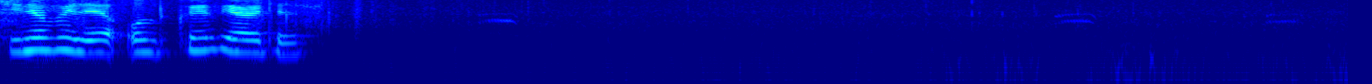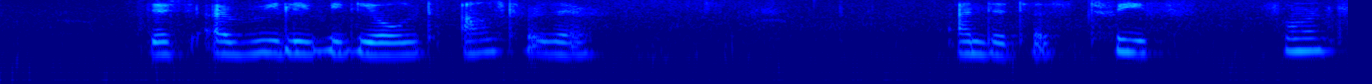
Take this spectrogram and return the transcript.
Do you know where the old graveyard is? There's a really, really old altar there. And it has three f- fronts,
